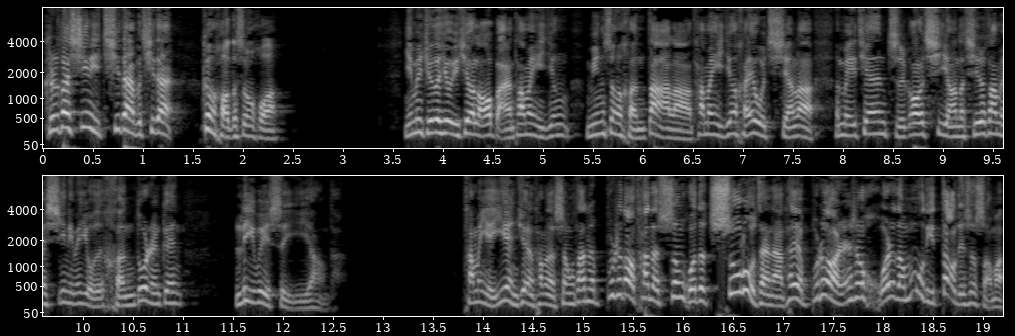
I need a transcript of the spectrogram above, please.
可是他心里期待不期待更好的生活？你们觉得有一些老板，他们已经名声很大了，他们已经很有钱了，每天趾高气扬的。其实他们心里面有很多人跟立位是一样的，他们也厌倦了他们的生活，但是不知道他的生活的出路在哪，他也不知道人生活着的目的到底是什么。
